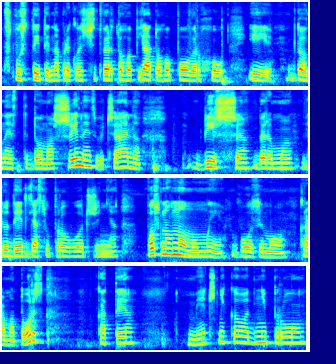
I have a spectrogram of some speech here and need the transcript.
спустити, наприклад, з 4-5 поверху і донести до машини. Звичайно, більше беремо людей для супроводження. В основному ми возимо Краматорськ, КТ, Мечникова, Дніпро,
